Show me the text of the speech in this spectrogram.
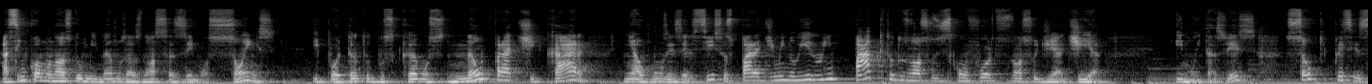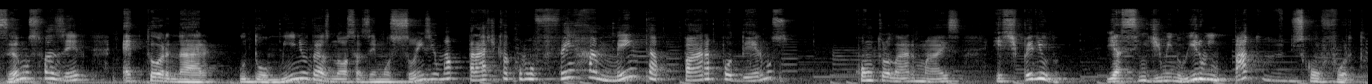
Assim como nós dominamos as nossas emoções e, portanto, buscamos não praticar em alguns exercícios para diminuir o impacto dos nossos desconfortos no nosso dia a dia. E muitas vezes, só o que precisamos fazer é tornar o domínio das nossas emoções em uma prática como ferramenta para podermos controlar mais este período e assim diminuir o impacto do desconforto.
